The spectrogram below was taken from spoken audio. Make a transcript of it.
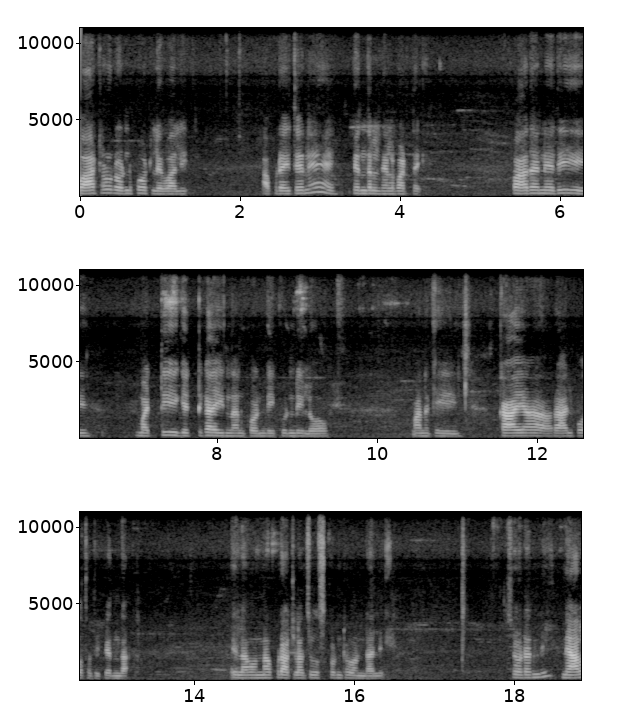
వాటర్ రెండు పూటలు ఇవ్వాలి. అప్పుడైతేనే పిందెలు నిలబడతాయి. పాద అనేది మట్టి గట్టిగా అయిందనుకోండి కుండీలో మనకి కాయ రాలిపోతుంది కింద ఇలా ఉన్నప్పుడు అట్లా చూసుకుంటూ ఉండాలి. చూడండి నేల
